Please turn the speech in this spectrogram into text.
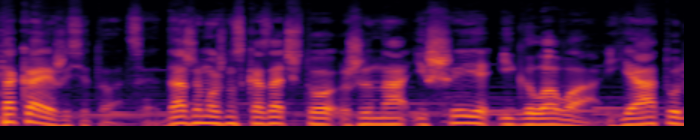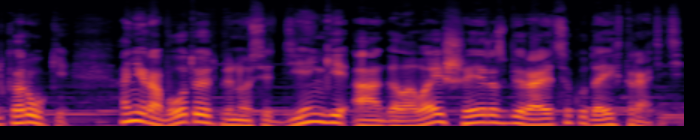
Такая же ситуация. Даже можно сказать, что жена и шея, и голова. Я только руки. Они работают, приносят деньги, а голова и шея разбираются, куда их тратить.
